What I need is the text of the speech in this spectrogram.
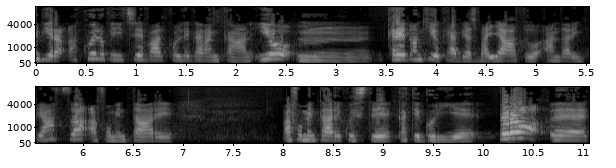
dire, a quello che diceva il collega Rancan, io mh, credo anch'io che abbia sbagliato andare in piazza a fomentare, a fomentare queste categorie, però eh,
